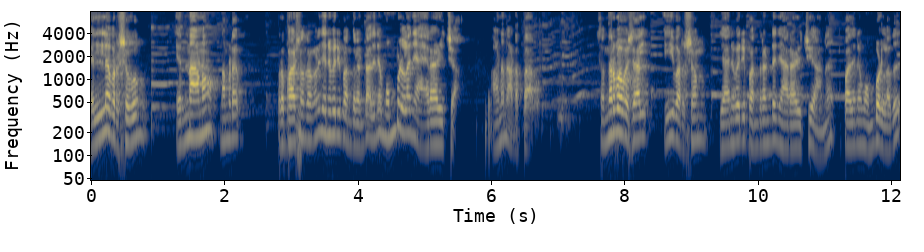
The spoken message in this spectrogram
എല്ലാ വർഷവും എന്നാണോ നമ്മുടെ പ്രഭാഷണം തുടങ്ങുന്നത്? ജനുവരി പന്ത്രണ്ട്. അതിന് മുമ്പുള്ള ഞായറാഴ്ച ആണ് നടത്താറ്. സന്ദർഭവശാൽ ഈ വർഷം ജാനുവരി പന്ത്രണ്ട് ഞായറാഴ്ചയാണ്. അപ്പം അതിന് മുമ്പുള്ളത്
